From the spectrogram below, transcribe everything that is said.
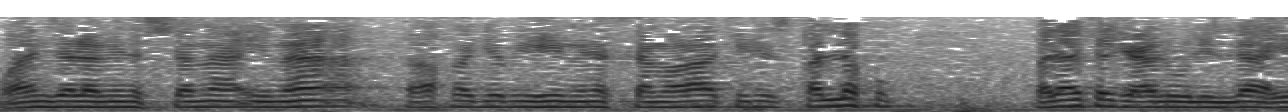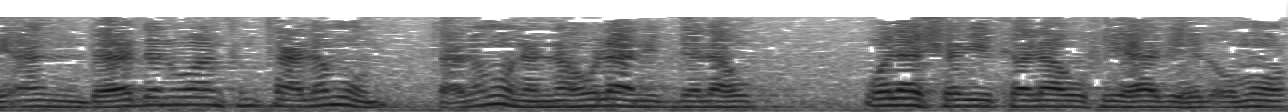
وأنزل من السماء ماء فأخرج به من الثمرات رزقا لكم فلا تجعلوا لله أندادا وأنتم تعلمون تعلمون أنه لا ند له ولا شريك له في هذه الأمور.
